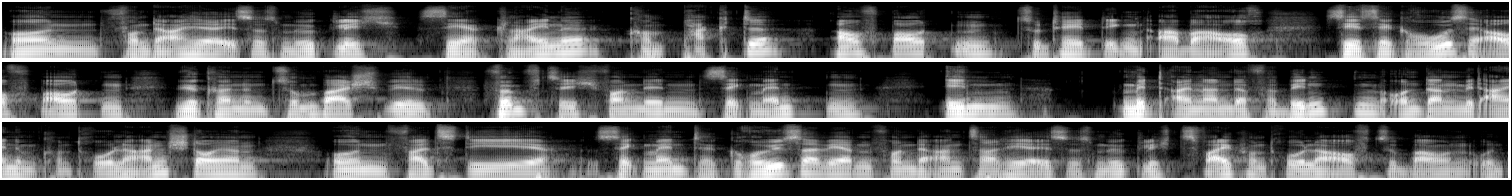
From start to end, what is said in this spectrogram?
Und von daher ist es möglich, sehr kleine, kompakte Aufbauten zu tätigen, aber auch sehr, sehr große Aufbauten. Wir können zum Beispiel 50 von den Segmenten in miteinander verbinden und dann mit einem Controller ansteuern. Und falls die Segmente größer werden von der Anzahl her, ist es möglich, zwei Controller aufzubauen und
